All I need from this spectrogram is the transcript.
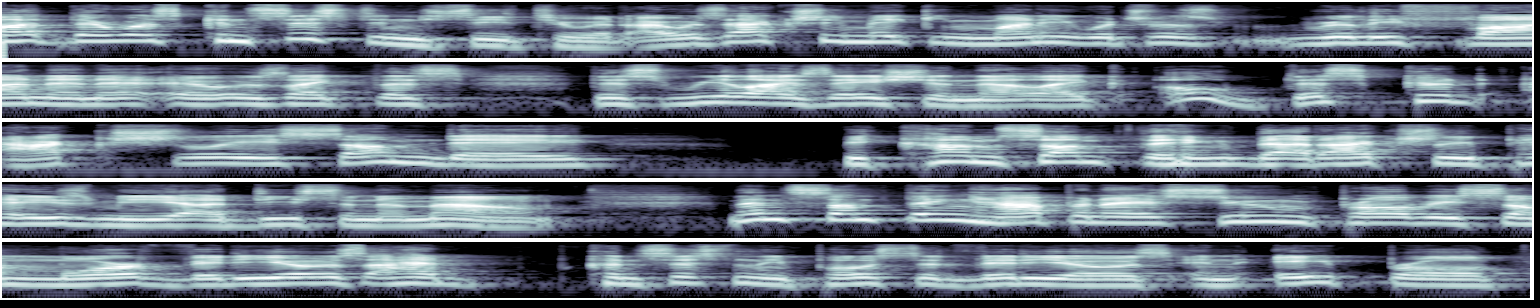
but there was consistency to it. I was actually making money, which was really fun, and it, it, was like this this realization that like, oh, this could actually someday become something that actually pays me a decent amount. Then something happened. I assume probably some more videos. I had consistently posted videos in April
